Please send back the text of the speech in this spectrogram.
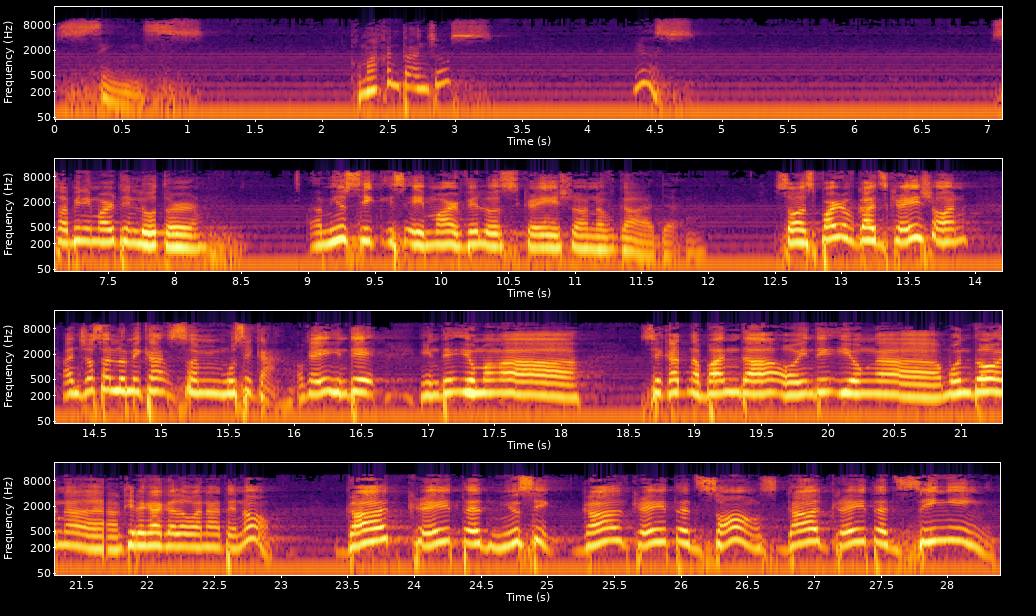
sings. Kumakanta ang Diyos? Yes. Sabi ni Martin Luther, music is a marvelous creation of God. So as part of God's creation, ang Diyos ang lumikha sa musika. Okay? Hindi, hindi yung mga sikat na banda o hindi yung uh, mundo na kinagagalawan natin. No. God created music. God created songs. God created singing.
